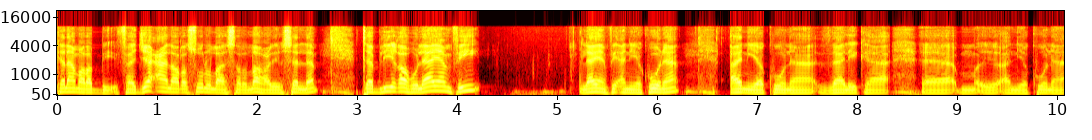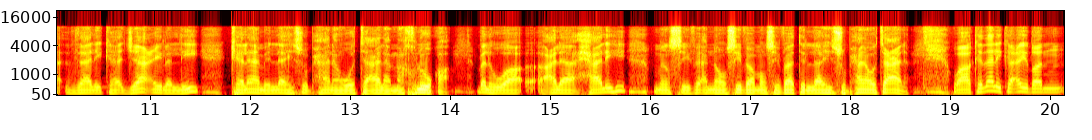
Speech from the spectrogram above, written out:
كلام ربي. فجعل رسول الله صلى الله عليه وسلم تبليغه لا ينفي لا ينفي أن يكون أن يكون ذلك آه، أن يكون ذلك جاعلا لكلام الله سبحانه وتعالى مخلوقا بل هو على حاله من صفه أنه صفة من صفات الله سبحانه وتعالى. وكذلك أيضا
